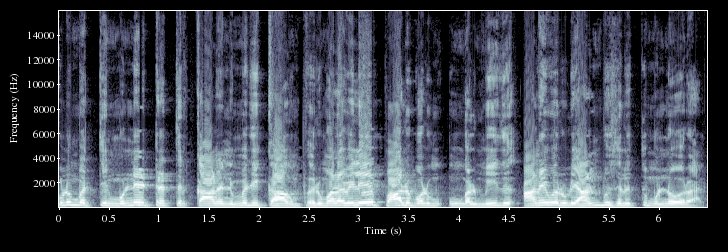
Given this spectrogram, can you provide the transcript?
குடும்பத்தின் முன்னேற்றத்திற்கான நிம்மதிக்காகவும் பெருமளவிலே பாடுபடும் உங்கள் மீது அனைவருடைய அன்பு செலுத்தும் முன்னோரால்.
